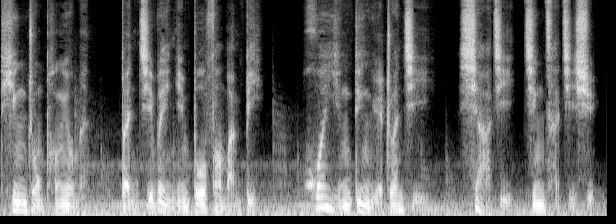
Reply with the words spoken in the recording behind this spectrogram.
听众朋友们，本集为您播放完毕，欢迎订阅专辑，下集精彩继续。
